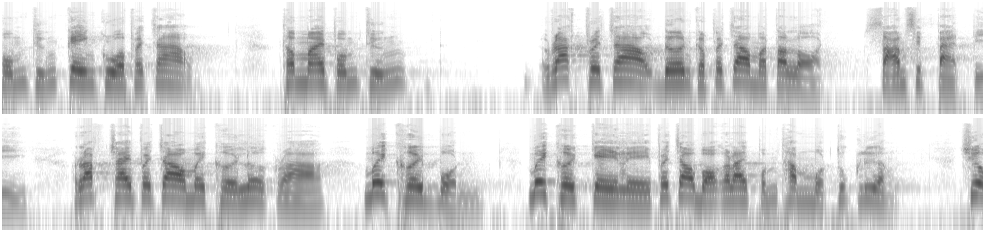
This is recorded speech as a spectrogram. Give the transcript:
ผมถึงเกรงกลัวพระเจ้าทำไมผมถึงรักพระเจ้าเดินกับพระเจ้ามาตลอด 38 ปี รับใช้พระเจ้าไม่เคยเลิกรา ไม่เคยบน่น ไม่เคยเกเรพระเจ้าบอกอะไรผมทำหมดทุกเรื่อง เชื่อ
